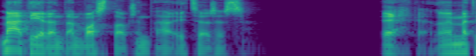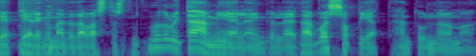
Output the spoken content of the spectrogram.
Mä tiedän tämän vastauksen tähän itse asiassa. Ehkä. No en mä tiedä, tiedänkö mä tätä vastausta, mutta mulla tuli tää mieleen kyllä, ja tää voisi sopia tähän tunnelmaan.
